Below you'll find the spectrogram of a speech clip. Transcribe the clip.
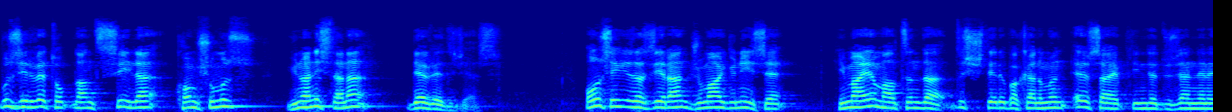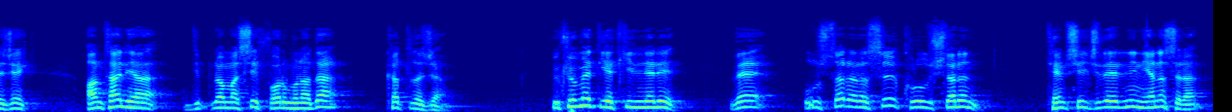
bu zirve toplantısıyla komşumuz Yunanistan'a devredeceğiz. 18 Haziran Cuma günü ise himayem altında Dışişleri Bakanımın ev sahipliğinde düzenlenecek Antalya Diplomasi Forumu'na da katılacağım. Hükümet yetkilileri ve uluslararası kuruluşların temsilcilerinin yanı sıra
